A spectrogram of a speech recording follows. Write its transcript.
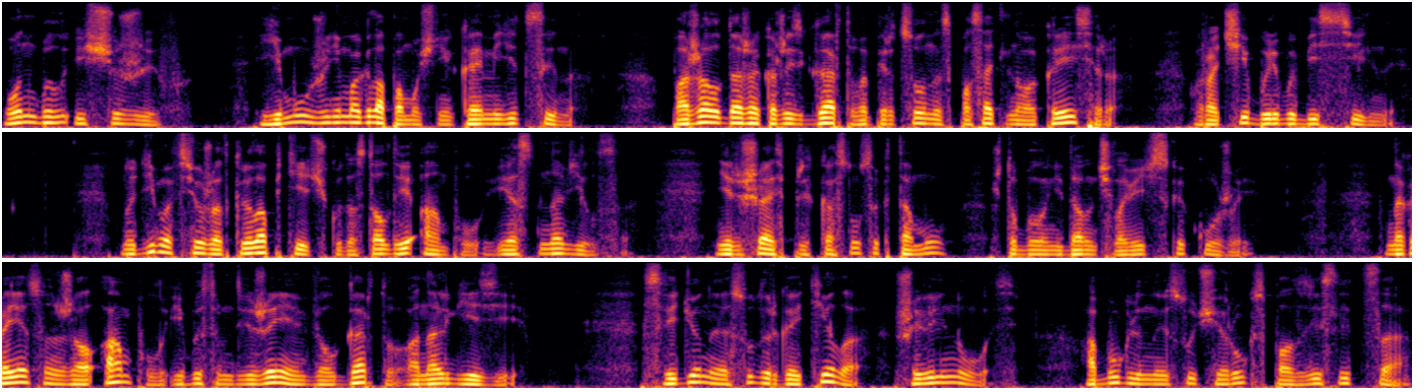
Он был еще жив. Ему уже не могла помочь никакая медицина. Пожалуй, даже окажись Гарт в операционной спасательного крейсера, врачи были бы бессильны. Но Дима все же открыл аптечку, достал две ампулы и остановился, не решаясь прикоснуться к тому, что было недавно человеческой кожей. Наконец он сжал ампулу и быстрым движением ввел Гарту анальгезии. Сведенное судорогой тело шевельнулось. Обугленные сучья рук сползли с лица.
